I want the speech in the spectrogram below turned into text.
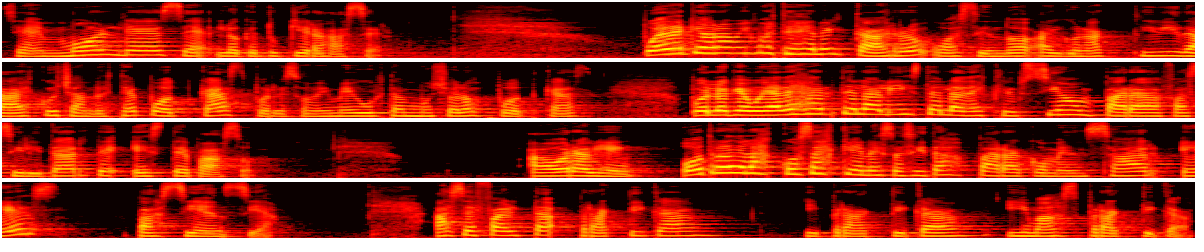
sean moldes, sea lo que tú quieras hacer. Puede que ahora mismo estés en el carro o haciendo alguna actividad escuchando este podcast, por eso a mí me gustan mucho los podcasts, por lo que voy a dejarte la lista en la descripción para facilitarte este paso. Ahora bien, otra de las cosas que necesitas para comenzar es paciencia. Hace falta práctica y práctica y más práctica.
